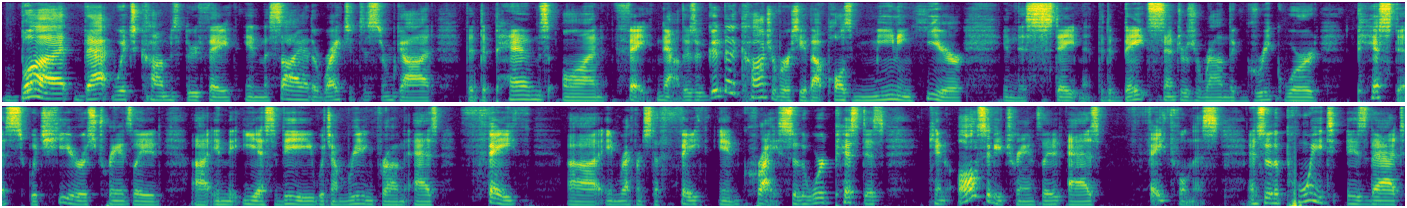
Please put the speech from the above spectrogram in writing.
but that which comes through faith in Messiah, the righteousness from God that depends on faith. Now, there's a good bit of controversy about Paul's meaning here in this statement. The debate centers around the Greek word pistis, which here is translated uh, in the ESV, which I'm reading from, as faith uh, in reference to faith in Christ. So the word pistis can also be translated as faithfulness. And so the point is that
